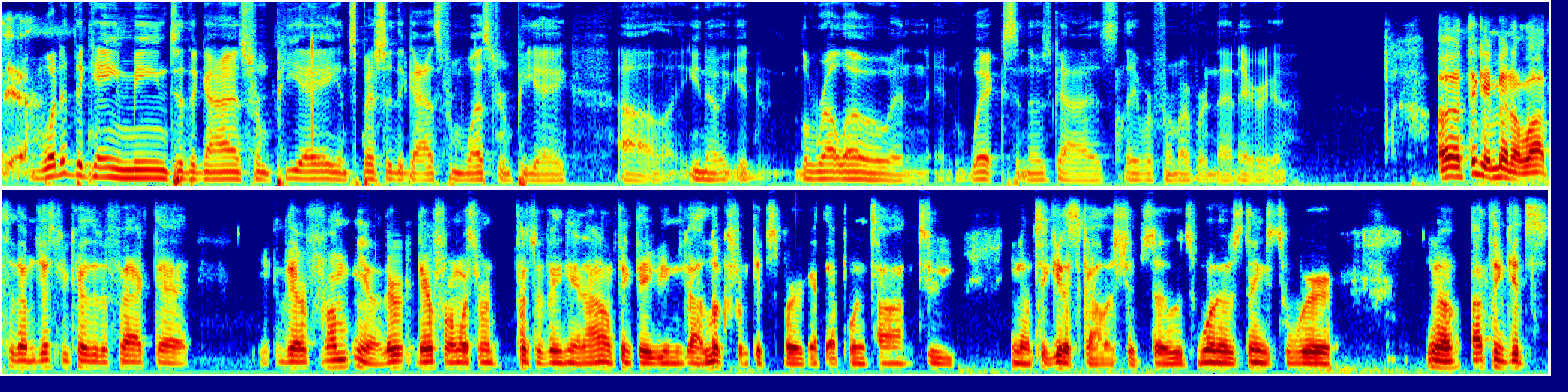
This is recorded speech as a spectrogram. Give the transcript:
Yeah. what did the game mean to the guys from PA and especially the guys from Western PA? Uh, you know, you'd, Lorello and, and Wicks and those guys, they were from over in that area. Uh, I think it meant a lot to them just because of the fact that they're from, you know, they're they're from Western Pennsylvania, and I don't think they've even got looks from Pittsburgh at that point in time to, you know, to get a scholarship. So it's one of those things to where, you know, I think it's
